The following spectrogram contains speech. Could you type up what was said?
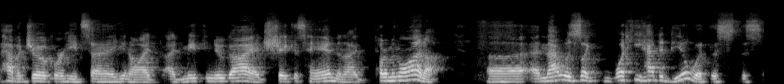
have a joke where he'd say you know I'd, I'd meet the new guy i'd shake his hand and i'd put him in the lineup uh, and that was like what he had to deal with this this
